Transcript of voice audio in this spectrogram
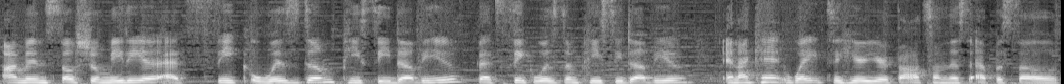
I'm in social media at Seek Wisdom PCW. That's Seek Wisdom PCW. And I can't wait to hear your thoughts on this episode.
